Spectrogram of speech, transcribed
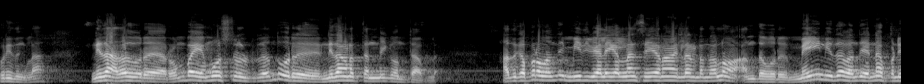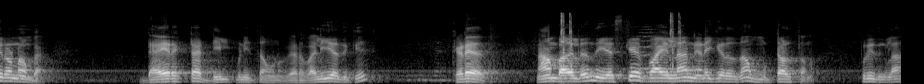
புரியுதுங்களா? நிதா அதாவது ஒரு ரொம்ப எமோஷ்னல் இருந்து ஒரு நிதானத்தன்மைக்கு வந்துட்டாப்புல. அதுக்கப்புறம் வந்து மீதி வேலைகள்லாம் செய்கிறோம் இல்லைன்னு நடந்தாலும் அந்த ஒரு மெயின் இதை வந்து என்ன பண்ணிடுறோம் நம்ம டைரெக்டாக டீல் பண்ணி தான் ஆகணும். வேறு வழி அதுக்கு கிடையாது. நாம் அதிலிருந்து எஸ்கேப் ஆயிடலாம்னு நினைக்கிறது தான் முட்டாள்தனம். புரியுதுங்களா?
